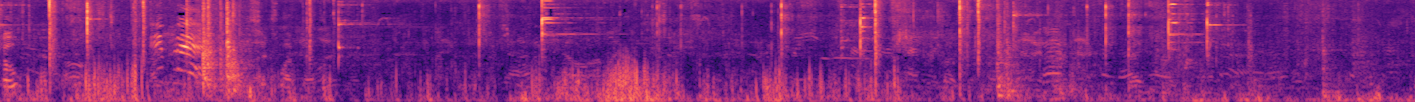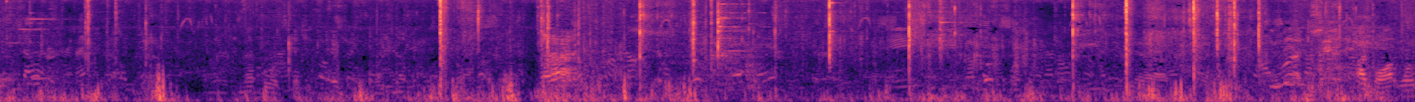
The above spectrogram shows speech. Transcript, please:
Cool. Impact! Six left. That's it. I bought one.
